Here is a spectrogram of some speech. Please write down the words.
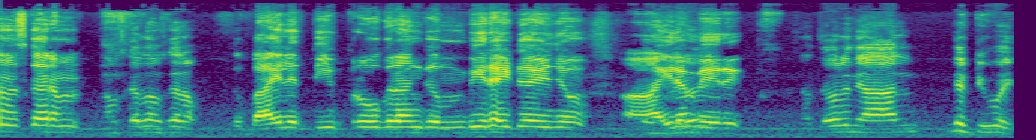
നമസ്കാരം. നമസ്കാരം നമസ്കാരം. ദുബായിലെത്തി. പ്രോഗ്രാം ഗംഭീരായിട്ട് കഴിഞ്ഞു. ആയിരം പേര്. അതുപോലെ ഞാൻ ഞെട്ടിപ്പോയി.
